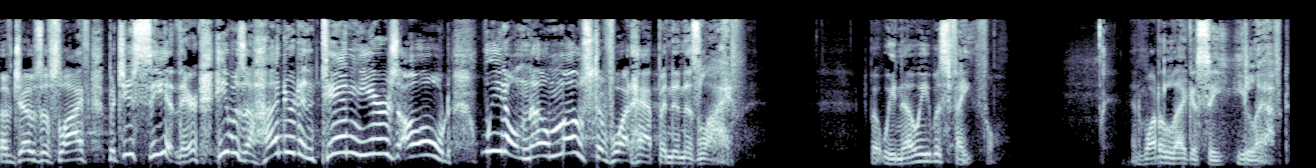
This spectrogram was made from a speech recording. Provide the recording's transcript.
of Joseph's life, but you see it there. He was 110 years old. We don't know most of what happened in his life, but we know he was faithful. And what a legacy he left.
